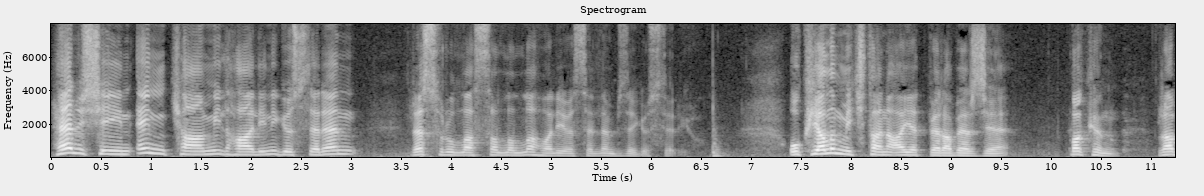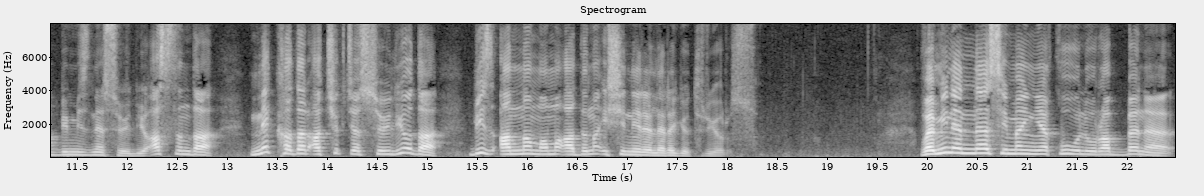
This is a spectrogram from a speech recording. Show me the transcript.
her şeyin en kamil halini gösteren Resulullah sallallahu aleyhi ve sellem bize gösteriyor. Okuyalım mı iki tane ayet beraberce? Bakın Rabbimiz ne söylüyor? Aslında ne kadar açıkça söylüyor da biz anlamama adına işi nerelere götürüyoruz? Ve minen nasi men yekulu rabbena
